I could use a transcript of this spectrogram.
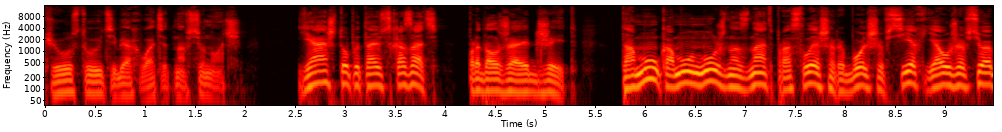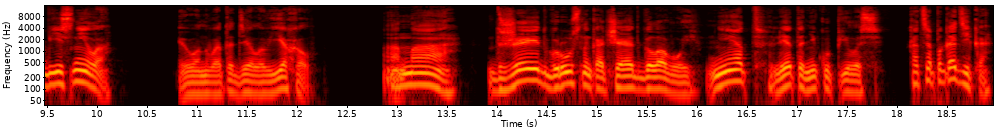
Чувствую, тебя хватит на всю ночь. Я что пытаюсь сказать, продолжает Джейд. Тому, кому нужно знать про слэшеры больше всех, я уже все объяснила. И он в это дело въехал. Она... Джейд грустно качает головой. Нет, лето не купилось. Хотя погоди-ка.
